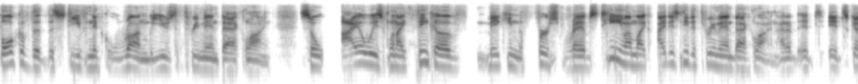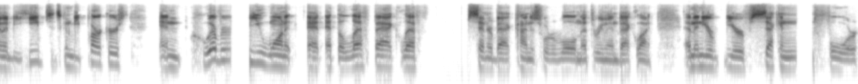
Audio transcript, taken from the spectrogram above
bulk of the, the Steve Nicol run, we used a three man back line. So I always, when I think of making the first Revs team, I'm like, I just need a three man back line. I, it, it's going to be Heaps, it's going to be Parkhurst, and whoever you want it at, at the left back, left center back kind of sort of role in that three man back line. And then your your second four.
